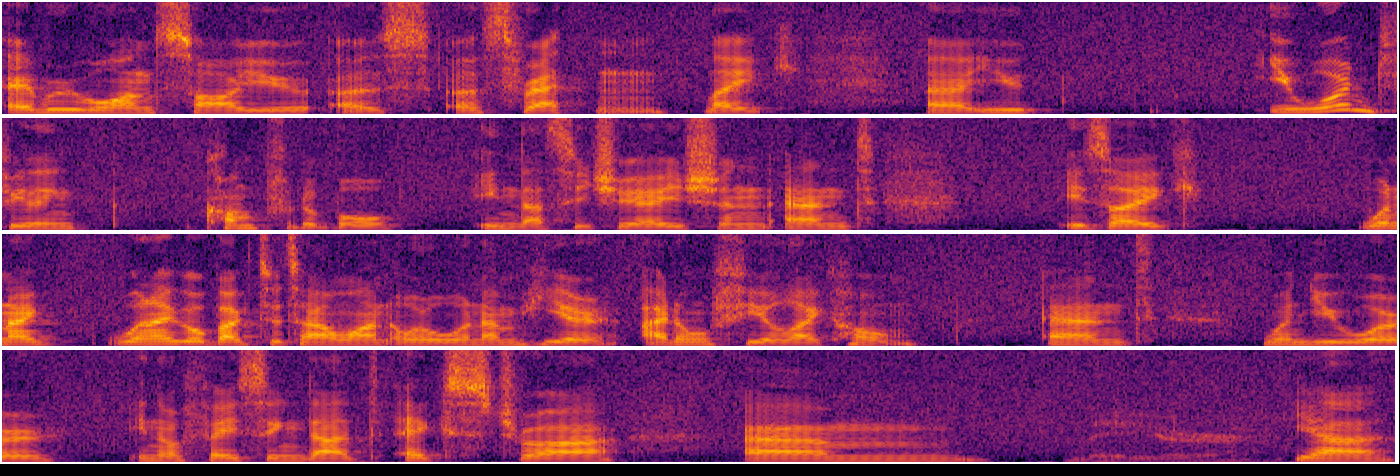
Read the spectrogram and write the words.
everyone saw you as a threatened. Like, uh, you you weren't feeling comfortable in that situation, and it's like when I when I go back to Taiwan or when I'm here, I don't feel like home. And when you were, you know, facing that extra, um, Layer. yeah,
